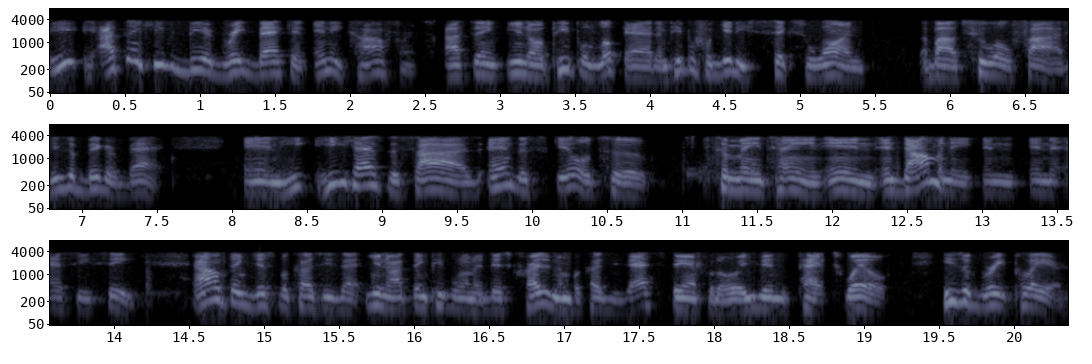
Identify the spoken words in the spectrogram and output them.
he I think he would be a great back in any conference. I think, you know, people look at him, people forget he's six one, about two oh five. He's a bigger back. And he, he has the size and the skill to to maintain and, and dominate in, in the SEC. And I don't think just because he's at you know, I think people want to discredit him because he's at Stanford or he's in Pac twelve. He's a great player.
